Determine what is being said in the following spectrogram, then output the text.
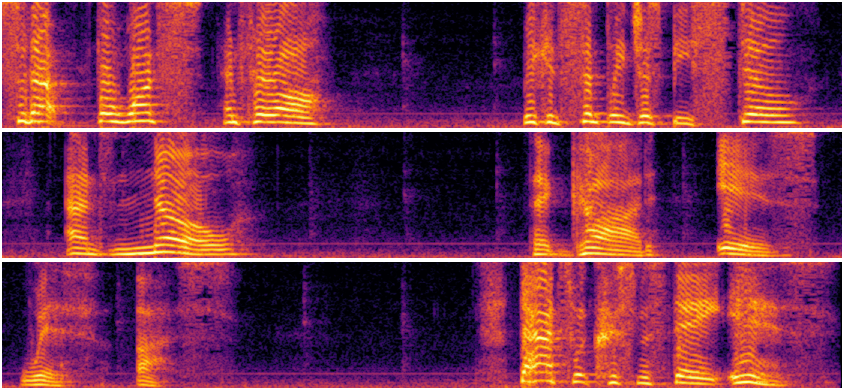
so that for once and for all, we could simply just be still and know that God is with us. That's what Christmas Day is.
